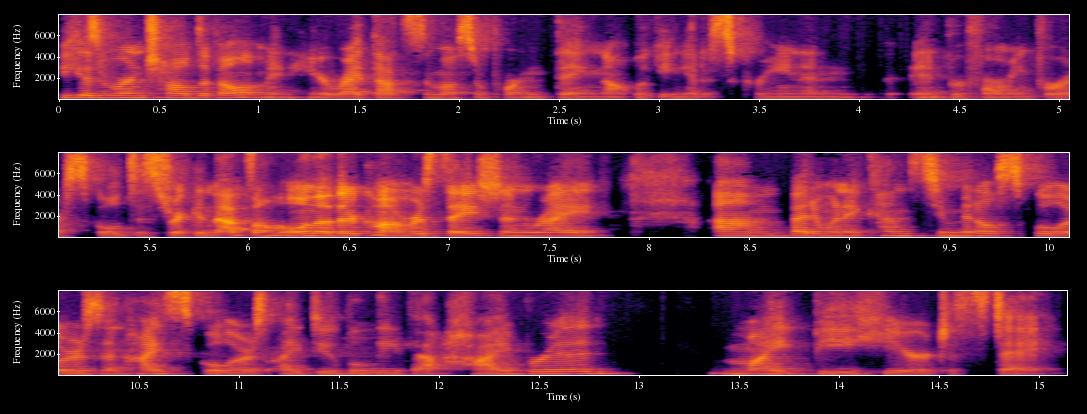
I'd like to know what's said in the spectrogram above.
Because we're in child development here, right? That's the most important thing, not looking at a screen and, and performing for a school district. And that's a whole nother conversation, right? Um, but when it comes to middle schoolers and high schoolers, I do believe that hybrid might be here to stay,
